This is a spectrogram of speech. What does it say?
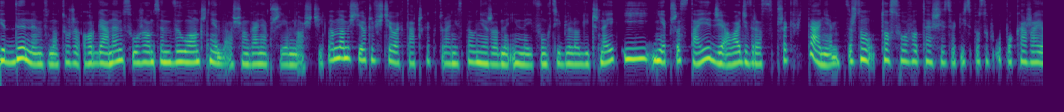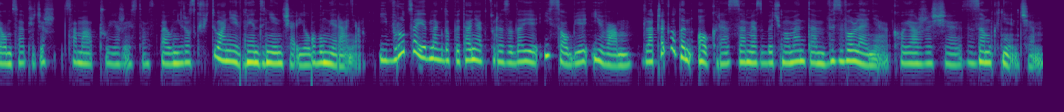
jedynym w naturze organem służącym wyłącznie dla osiągania przyjemności. Mam na myśli oczywiście łechtaczkę, która nie spełnia żadnej innej funkcji biologicznej i nie przestaje działać wraz z przekwitaniem. Zresztą to słowo też jest w jakiś sposób upokarzające, przecież sama czuję, że jestem w pełni rozkwitu, a nie więdnięcia i obumierania. I wrócę jednak do pytania, które zadaję i sobie, i Wam. Dlaczego ten okres, zamiast być momentem wyzwolenia, kojarzy się z zamknięciem?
